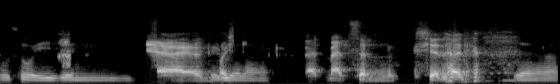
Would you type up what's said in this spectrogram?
also Asian yeah, career, at maths and shit. Right? Yeah,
